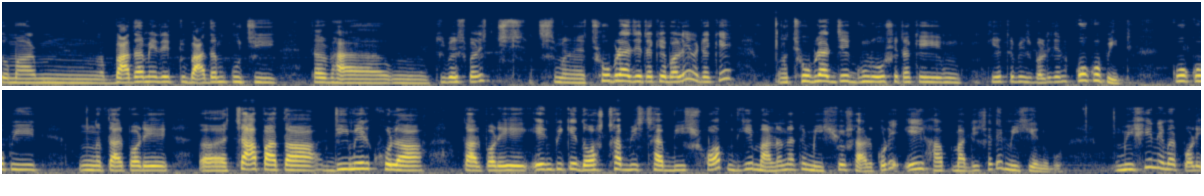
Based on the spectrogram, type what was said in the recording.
তোমার বাদামের একটু বাদাম কুচি তারপর কি বেশ বলে মানে ছোবড়া যেটাকে বলে, ওটাকে, ছোবড়ার যে গুঁড়ো সেটাকে কী একটা বেশ বলে যেন কোকোপিট কোকোপিট তারপরে চা পাতা, ডিমের খোলা, তারপরে এনপিকে দশ, ছাব্বিশ ছাব্বিশ সব দিয়ে বানানো একটা মিশ্র সার করে এই হাফ মাটির সাথে মিশিয়ে নেব। মিশিয়ে নেবার পরে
